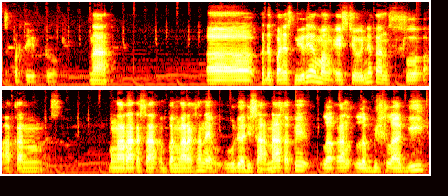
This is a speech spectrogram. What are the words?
Seperti itu. Nah, uh, ke depannya sendiri emang SEO ini akan akan mengarah ke sana, bukan mengarah ke sana ya, udah di sana, tapi akan lebih lagi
